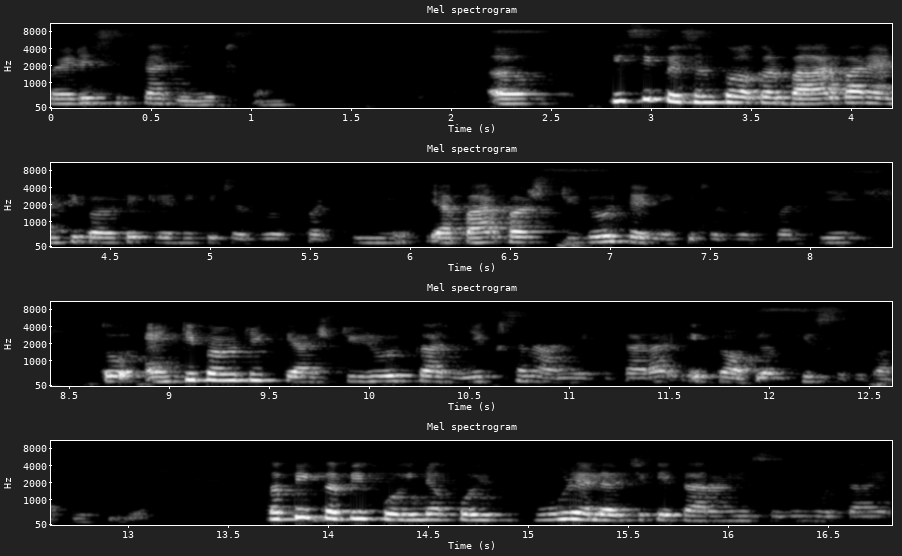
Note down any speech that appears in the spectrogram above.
मेडिसिन का रिएक्शन किसी पेशेंट को अगर बार बार एंटीबायोटिक लेने की ज़रूरत पड़ती है या बार बार स्टीरोड लेने की ज़रूरत पड़ती है तो एंटीबायोटिक या स्टीरोड का रिएक्शन आने के कारण ये प्रॉब्लम की शुरुआत होती है। कभी कभी कोई ना कोई फ़ूड एलर्जी के कारण ये शुरू होता है,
